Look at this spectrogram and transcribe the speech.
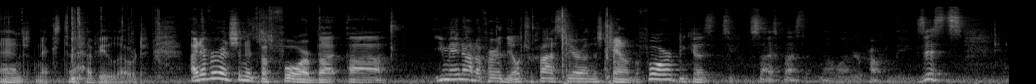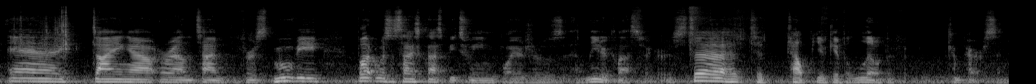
and next to Heavy Load. I never mentioned it before, but uh, you may not have heard the Ultra class here on this channel before because it's a size class that no longer properly exists and dying out around the time of the first movie, but was a size class between Voyagers and Leader class figures to, to help you give a little bit of comparison.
